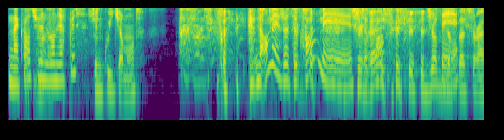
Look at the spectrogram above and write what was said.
D'accord, tu veux nous en dire plus? C'est une couille qui remonte. c'est vrai. Non, mais je te crois, mais c'est vrai. C'est dur de dire ça sur un.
